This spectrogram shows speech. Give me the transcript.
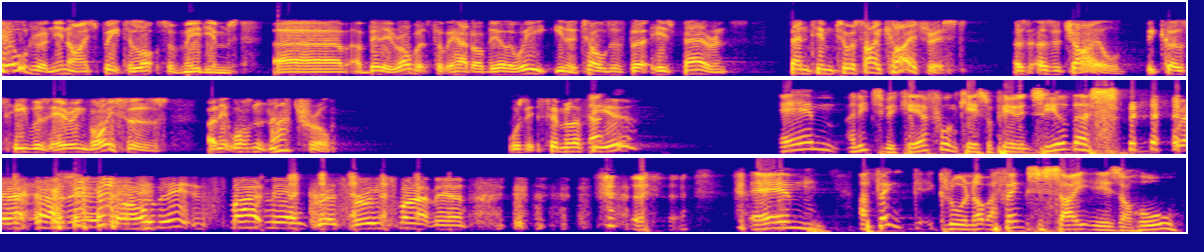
children, you know, I speak to lots of mediums. Uh, Billy Roberts that we had on the other week, you know, told us that his parents sent him to a psychiatrist as, as a child because he was hearing voices and it wasn't natural. Was it similar for you? Um, I need to be careful in case my parents hear this. Yeah, there you go. Smart man, Chris. Very smart man. um, I think growing up, I think society as a whole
